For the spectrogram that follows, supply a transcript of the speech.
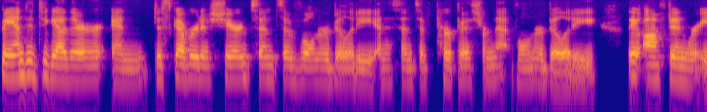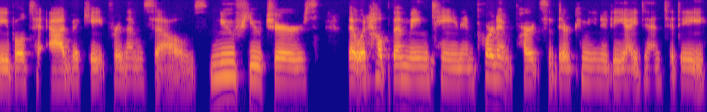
banded together and discovered a shared sense of vulnerability and a sense of purpose from that vulnerability, they often were able to advocate for themselves new futures that would help them maintain important parts of their community identity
